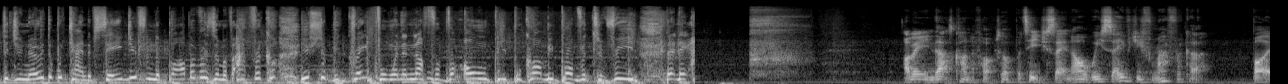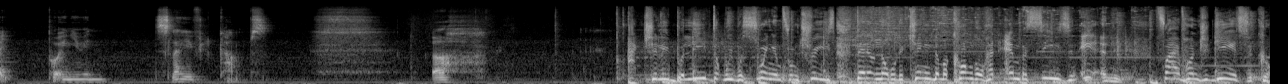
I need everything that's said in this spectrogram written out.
did you know that we kind of saved you from the barbarism of Africa? You should be grateful when enough of our own people can't be bothered to read that they I mean, that's kind of fucked up. A teacher saying, "Oh, we saved you from Africa by putting you in slave camps." Ugh. actually believed that we were swinging from trees. They don't know the Kingdom of Congo had embassies in Italy 500 years ago.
